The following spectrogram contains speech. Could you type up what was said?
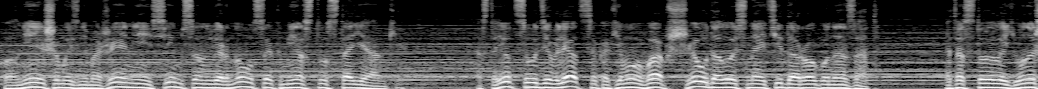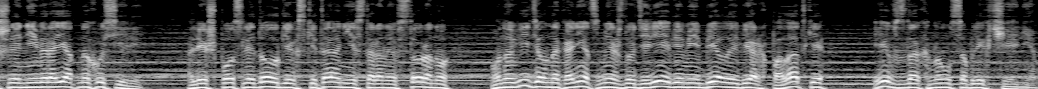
В полнейшем изнеможении Симпсон вернулся к месту стоянки. Остается удивляться, как ему вообще удалось найти дорогу назад. Это стоило юноше невероятных усилий. Лишь после долгих скитаний стороны в сторону он увидел, наконец, между деревьями белый верх палатки и вздохнул с облегчением.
